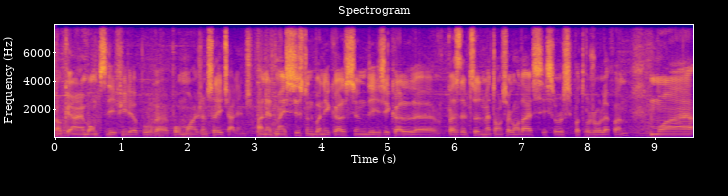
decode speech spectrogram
Donc un bon petit défi là, pour, euh, pour moi. J'aime ça les challenges. Honnêtement, ici, c'est une bonne école. C'est une des écoles, euh, parce d'habitude, mettons le secondaire, c'est sûr, c'est pas toujours le fun. Moi,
